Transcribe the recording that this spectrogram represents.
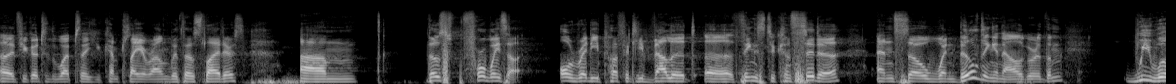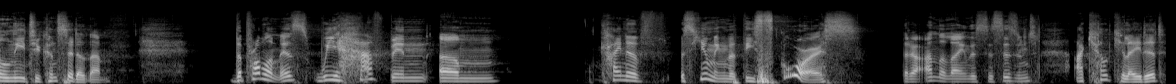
Uh, if you go to the website, you can play around with those sliders. Um, those four ways are already perfectly valid uh, things to consider. And so when building an algorithm, we will need to consider them. The problem is we have been um, kind of assuming that these scores that are underlying these decisions are calculated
